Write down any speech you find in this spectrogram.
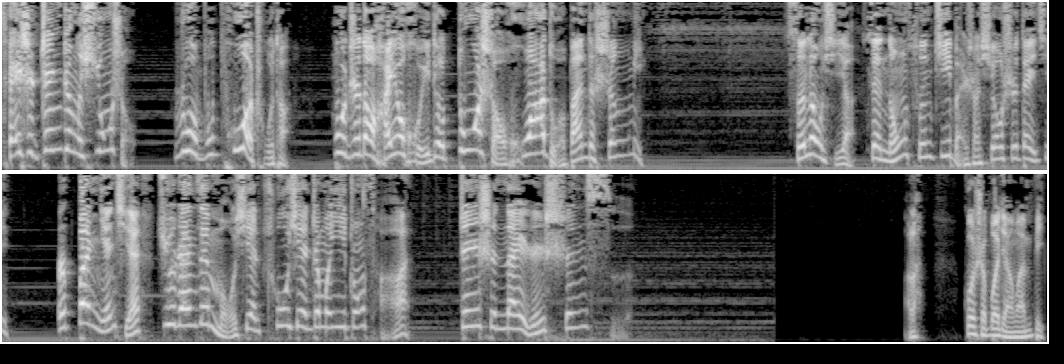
才是真正的凶手。若不破除它，不知道还要毁掉多少花朵般的生命。此陋习啊，在农村基本上消失殆尽。而半年前，居然在某县出现这么一桩惨案，真是耐人深思。好了，故事播讲完毕，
